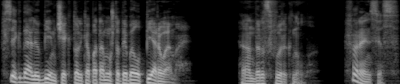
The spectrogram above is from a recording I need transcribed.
Всегда любимчик только потому, что ты был первым. Андерс фыркнул. Фрэнсис,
